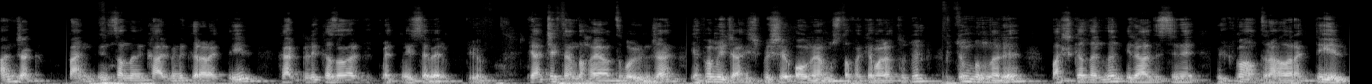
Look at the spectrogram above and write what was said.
Ancak ben insanların kalbini kırarak değil, kalpleri kazanarak hükmetmeyi severim diyor. Gerçekten de hayatı boyunca yapamayacağı hiçbir şey olmayan Mustafa Kemal Atatürk bütün bunları başkalarının iradesini hükmü altına alarak değil,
